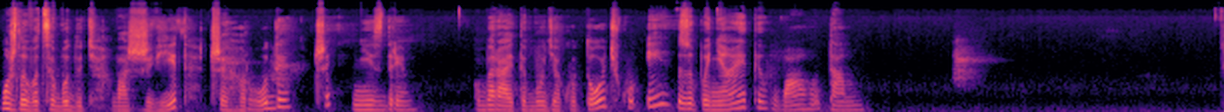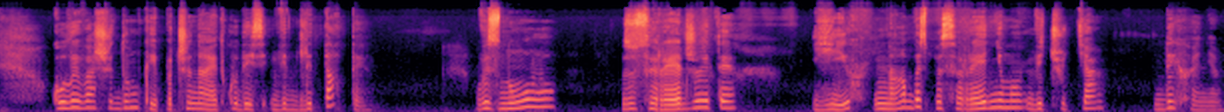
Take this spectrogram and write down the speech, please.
Можливо, це будуть ваш живіт, чи груди, чи ніздрі. Обирайте будь-яку точку і зупиняйте увагу там. Коли ваші думки починають кудись відлітати, ви знову зосереджуєте їх на безпосередньому відчуття дихання.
